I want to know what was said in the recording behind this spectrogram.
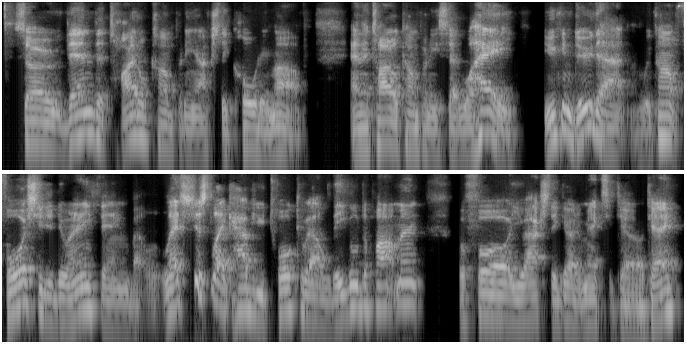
so then the title company actually called him up and the title company said, well, hey, you can do that. We can't force you to do anything, but let's just like have you talk to our legal department before you actually go to Mexico. Okay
